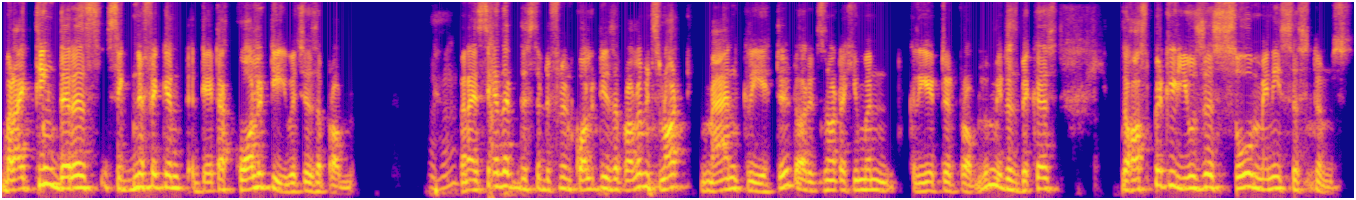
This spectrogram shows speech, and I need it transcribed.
But I think there is significant data quality, which is a problem. Mm-hmm. When I say that this is a different quality is a problem, it's not man created or it's not a human created problem. It is because the hospital uses so many systems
